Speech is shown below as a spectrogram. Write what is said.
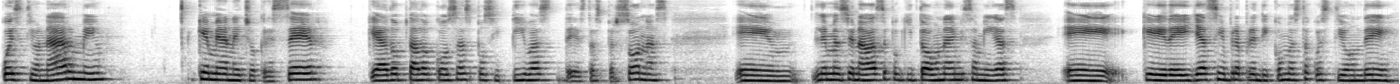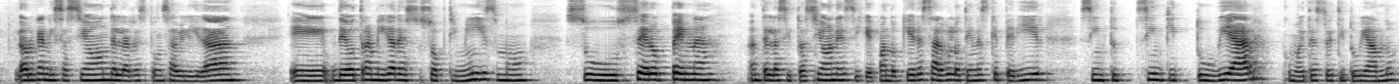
cuestionarme, que me han hecho crecer, que he adoptado cosas positivas de estas personas. Em, le mencionaba hace poquito a una de mis amigas eh, que de ella siempre aprendí como esta cuestión de la organización, de la responsabilidad, eh, de otra amiga de su optimismo, su cero pena ante las situaciones y que cuando quieres algo lo tienes que pedir sin, titubear, como ahorita estoy titubeando,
